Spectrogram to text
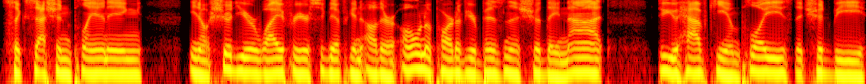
succession planning. You know, should your wife or your significant other own a part of your business? Should they not? do you have key employees that should be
